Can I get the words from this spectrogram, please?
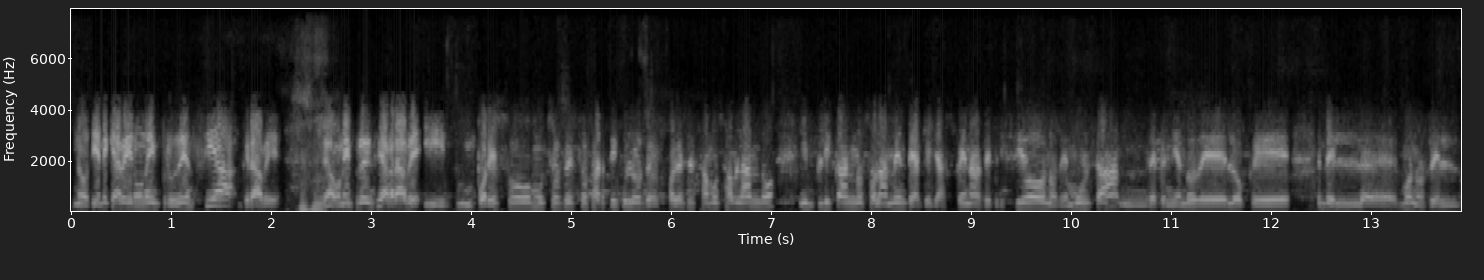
No, tiene que haber una imprudencia grave, o sea, una imprudencia grave y por eso muchos de estos artículos de los cuales estamos hablando implican no solamente aquellas penas de prisión o de multa, mm, dependiendo de lo que del eh, bueno, del,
